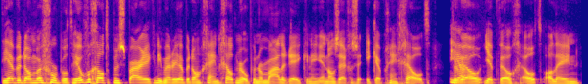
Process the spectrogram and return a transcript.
die hebben dan bijvoorbeeld heel veel geld op een spaarrekening, maar die hebben dan geen geld meer op een normale rekening. En dan zeggen ze, ik heb geen geld. Terwijl je hebt wel geld, alleen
